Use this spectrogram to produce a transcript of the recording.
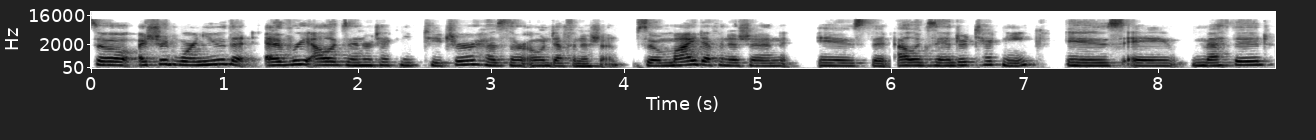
So I should warn you that every Alexander Technique teacher has their own definition. So my definition is that Alexander Technique is a method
